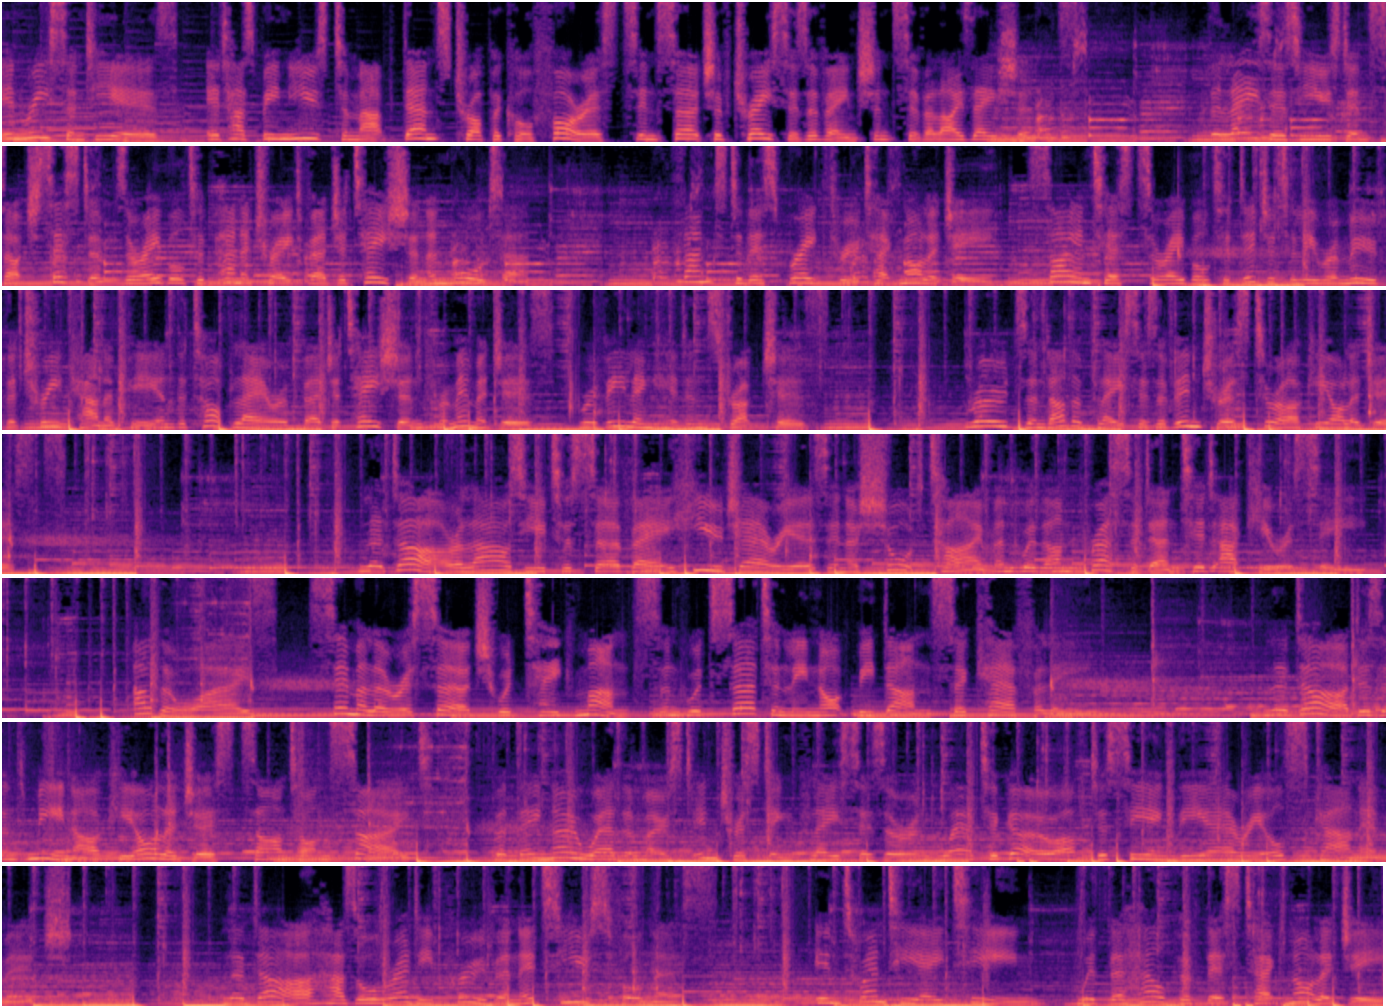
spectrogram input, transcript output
In recent years, it has been used to map dense tropical forests in search of traces of ancient civilizations. The lasers used in such systems are able to penetrate vegetation and water. Thanks to this breakthrough technology, scientists are able to digitally remove the tree canopy and the top layer of vegetation from images, revealing hidden structures roads and other places of interest to archaeologists. LIDAR allows you to survey huge areas in a short time and with unprecedented accuracy. Otherwise, similar research would take months and would certainly not be done so carefully. LIDAR doesn't mean archaeologists aren't on site, but they know where the most interesting places are and where to go after seeing the aerial scan image. LIDAR has already proven its usefulness. In 2018, with the help of this technology,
